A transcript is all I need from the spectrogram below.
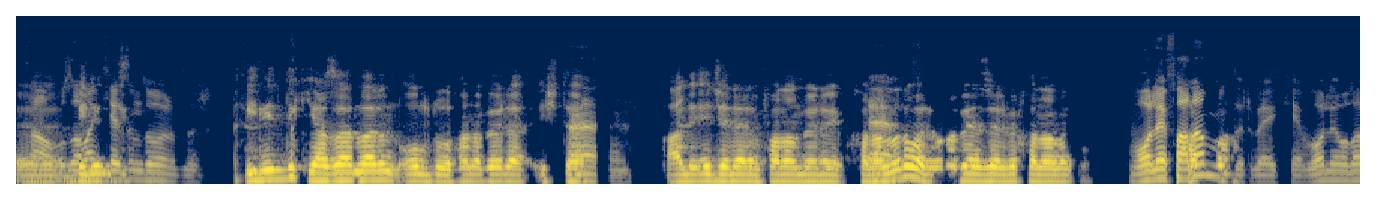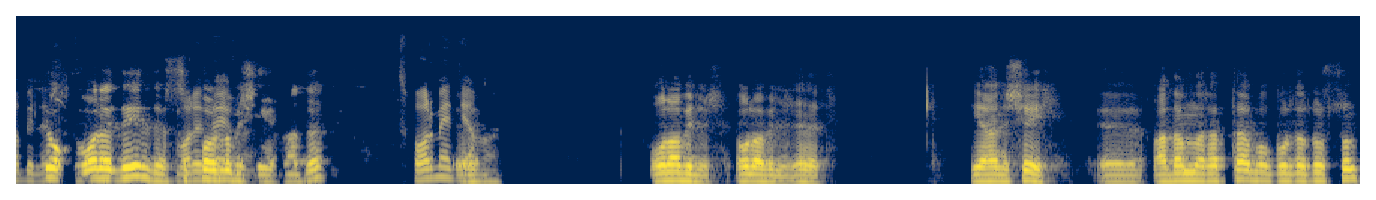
Tamam o zaman bilindik, kesin doğrudur. bilindik yazarların olduğu hani böyle işte He. Ali Eceler'in falan böyle kanalları Evet. var ya ona benzer bir kanalın Voley falan Hatta- mıdır belki? Voley olabilir. yok voley değil de sporlu değil bir mi? şey adı. Spor medya Evet. mı? Olabilir. Olabilir. Evet. Yani şey e, adamlar hatta bu burada dursun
